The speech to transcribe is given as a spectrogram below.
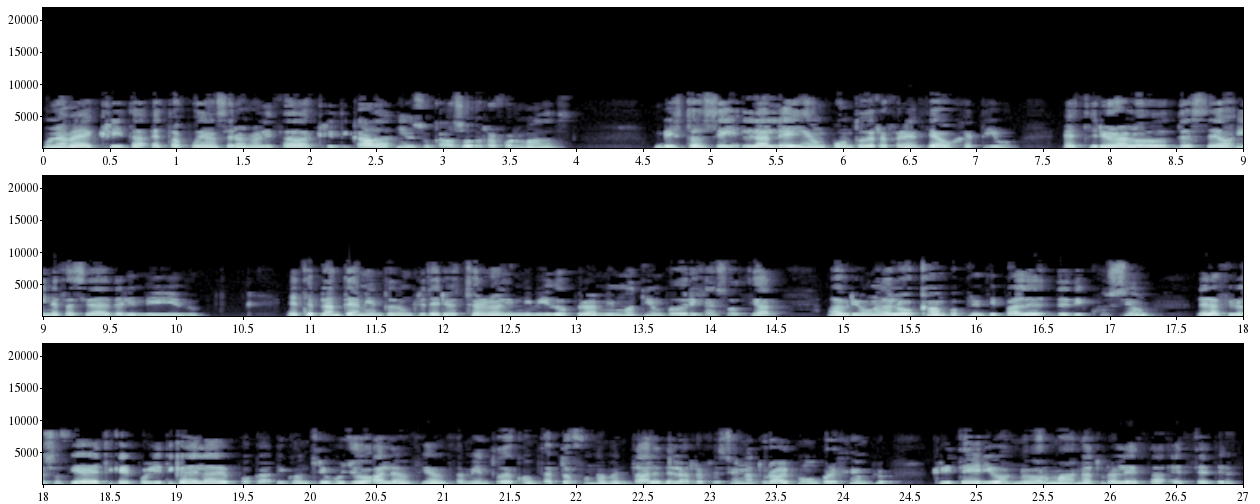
Una vez escritas, estas podían ser analizadas, criticadas y, en su caso, reformadas. Visto así, la ley es un punto de referencia objetivo, exterior a los deseos y necesidades del individuo. Este planteamiento de un criterio externo al individuo, pero al mismo tiempo de origen social, abrió uno de los campos principales de discusión de la filosofía ética y política de la época y contribuyó al afianzamiento de conceptos fundamentales de la reflexión natural como por ejemplo criterio, norma, naturaleza, etc.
